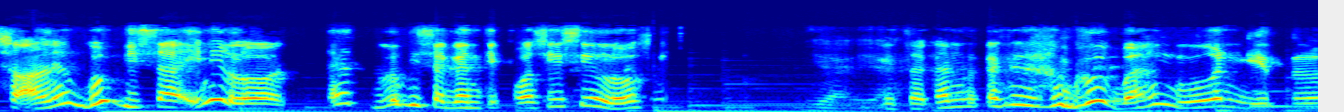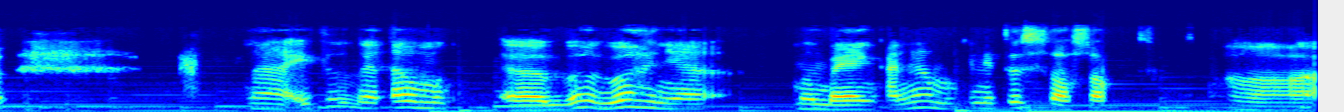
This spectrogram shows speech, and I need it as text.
Soalnya gue bisa ini loh Ted gue bisa ganti posisi loh. Iya, iya. gitu kan kan gue bangun gitu. Nah itu nggak tahu gue gue hanya membayangkannya mungkin itu sosok eh,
